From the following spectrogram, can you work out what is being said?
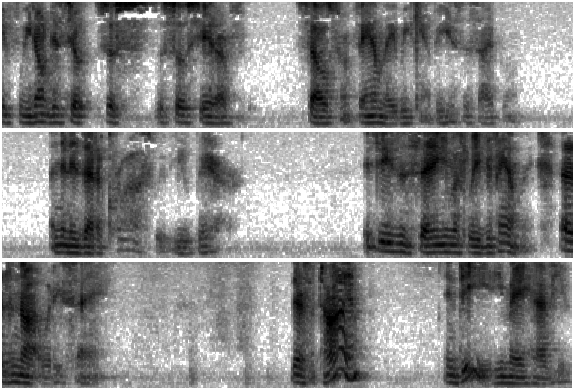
if we don't dissociate ourselves from family, we can't be his disciple. And then is that a cross with you bear? Is Jesus saying you must leave your family? That is not what he's saying. There's a time, indeed, he may have you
